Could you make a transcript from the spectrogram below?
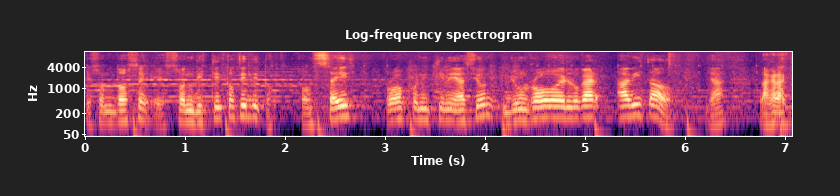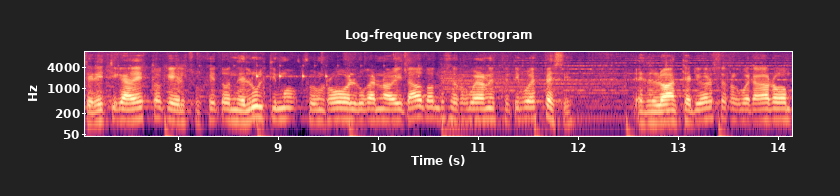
que son 12, eh, son distintos delitos, son 6 robos con intimidación y un robo del lugar habitado. ¿ya? La característica de esto es que el sujeto en el último fue un robo del lugar no habitado donde se recuperaron este tipo de especies. En los anteriores se recuperaron,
